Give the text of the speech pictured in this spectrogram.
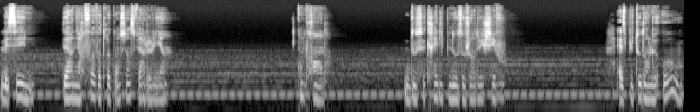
Laissez une dernière fois votre conscience faire le lien. Comprendre d'où se crée l'hypnose aujourd'hui chez vous. Est-ce plutôt dans le haut ou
